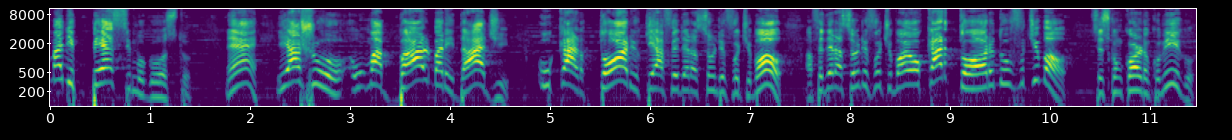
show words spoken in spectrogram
Mas de péssimo gosto. Né? E acho uma barbaridade o cartório, que é a Federação de Futebol, a Federação de Futebol é o cartório do futebol. Vocês concordam comigo?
